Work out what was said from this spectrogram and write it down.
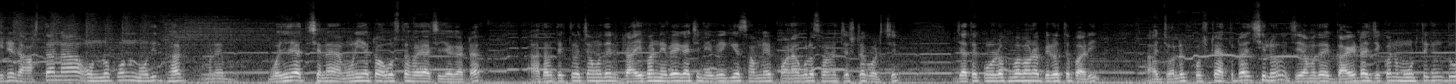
এটা রাস্তা না অন্য কোনো নদীর ধার মানে বোঝা যাচ্ছে না, এমনই একটা অবস্থা হয়ে আছে জায়গাটা। আর তারপর দেখতে পাচ্ছি আমাদের ড্রাইভার নেমে গেছে নেমে গিয়ে সামনের পানাগুলো সরানোর চেষ্টা করছে, যাতে কোনো রকমভাবে আমরা বেরোতে পারি। আর জলের ফোর্সটা এতটাই ছিল যে আমাদের গাড়িটা যে কোনো মুহূর্তে কিন্তু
